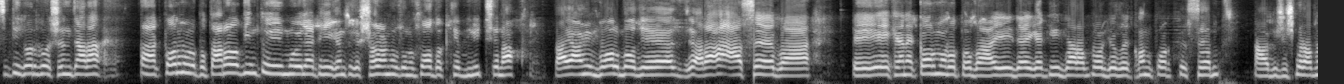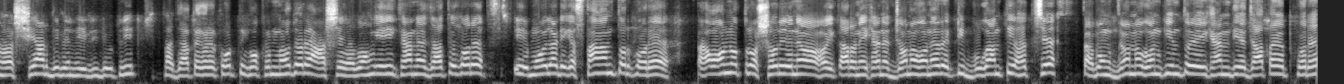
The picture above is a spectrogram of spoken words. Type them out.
সিটি কর্পোরেশন যারা কর্মরত, তারাও কিন্তু এই মহিলাটি এখান থেকে সরানোর কোনো পদক্ষেপ নিচ্ছে না। তাই আমি বলব যে, যারা আছে বা এখানে কর্মরত বা এই জায়গাটি যারা পর্যবেক্ষণ করতেছেন বিশেষ করে আপনারা শেয়ার দিবেন এই ভিডিওটি যাতে করে কর্তৃপক্ষের নজরে আসে এবং এইখানে যাতে করে এই মহিলাটিকে স্থানান্তর করে অন্যত্র সরিয়ে নেওয়া হয়। কারণ এখানে জনগণের একটি ভোগান্তি হচ্ছে এবং জনগণ কিন্তু এইখান দিয়ে যাতায়াত করে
